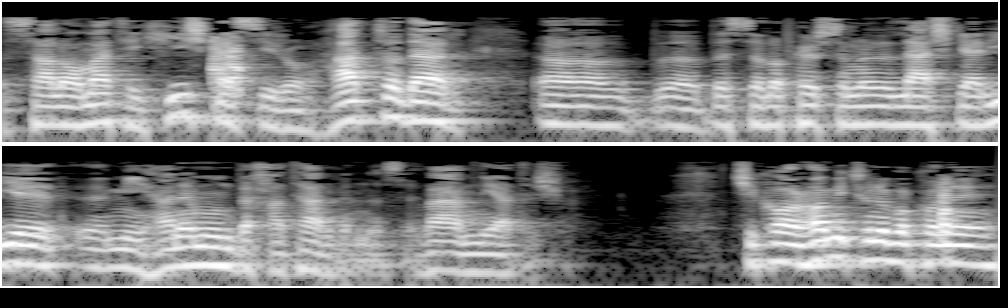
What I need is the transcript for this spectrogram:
سلامت هیچ کسی رو حتی در به اصطلاح پرسنل لشکری میهنمون به خطر بندازه و امنیتشون. چی کارها می‌تونه بکنه؟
